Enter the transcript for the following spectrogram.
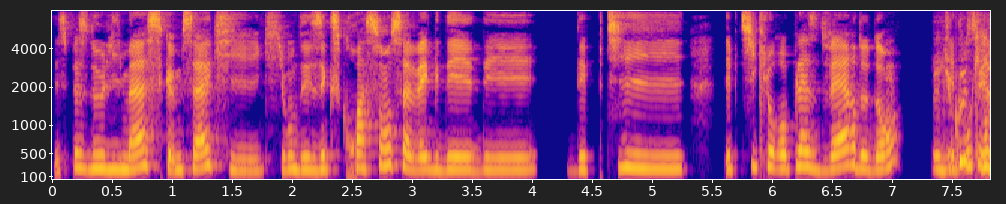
d'espèces de limaces comme ça qui, qui ont des excroissances avec des, des, des petits des petits chloroplastes verts dedans. Mais du coup, c'est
